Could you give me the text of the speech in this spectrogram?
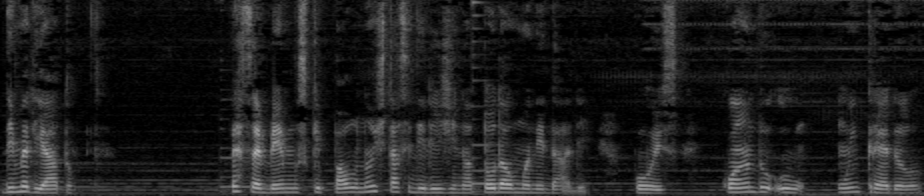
De imediato, percebemos que Paulo não está se dirigindo a toda a humanidade, pois quando o, um incrédulo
